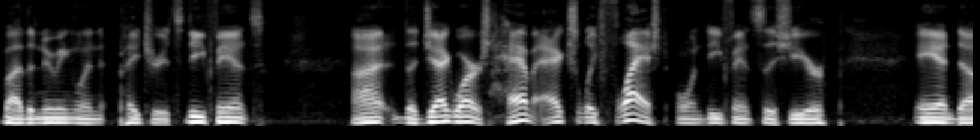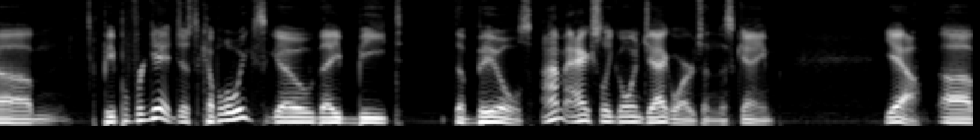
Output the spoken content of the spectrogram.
by the New England Patriots defense. Uh, the Jaguars have actually flashed on defense this year. And um, people forget just a couple of weeks ago, they beat the Bills. I'm actually going Jaguars in this game. Yeah, uh,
